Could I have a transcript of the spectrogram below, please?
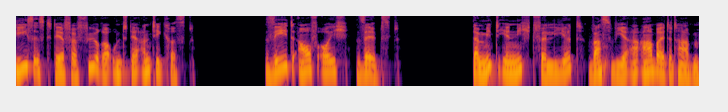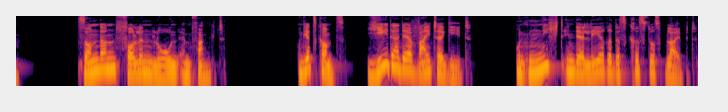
Dies ist der Verführer und der Antichrist. Seht auf euch selbst, damit ihr nicht verliert, was wir erarbeitet haben, sondern vollen Lohn empfangt. Und jetzt kommt's. Jeder, der weitergeht und nicht in der Lehre des Christus bleibt,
